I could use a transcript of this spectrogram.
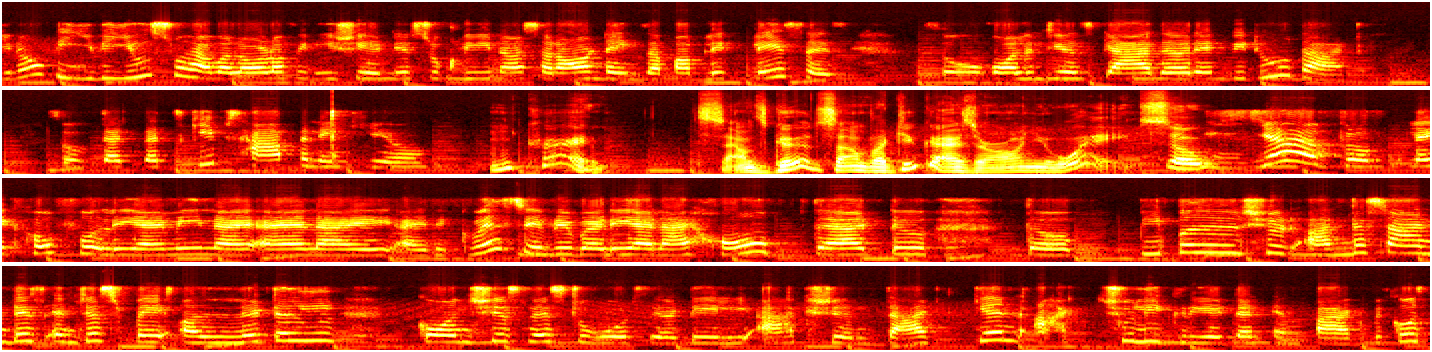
you know we, we used to have a lot of initiatives to clean our surroundings our public places. So volunteers gather and we do that so that that keeps happening here. Okay. Sounds good. Sounds like you guys are on your way. So yeah, bro, like hopefully, I mean, I and I, I request everybody, and I hope that uh, the people should understand this and just pay a little consciousness towards their daily action that can actually create an impact. Because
